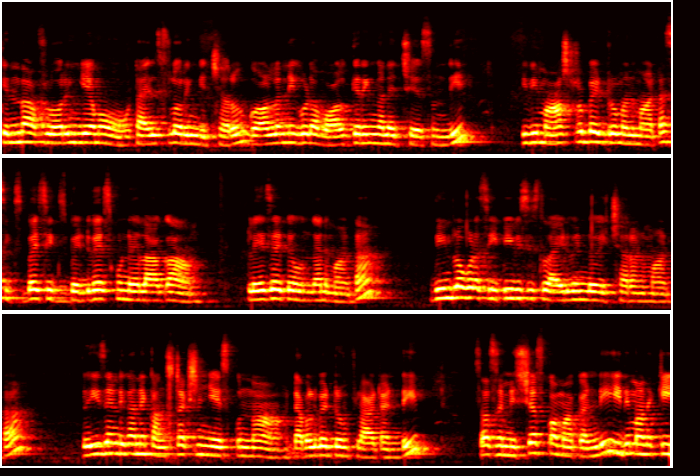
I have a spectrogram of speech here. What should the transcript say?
కింద ఫ్లోరింగ్ ఏమో టైల్స్ ఫ్లోరింగ్ ఇచ్చారు. గోళ్ళన్నీ కూడా వాల్కెరింగ్ అనేది చేసింది. ఇది మాస్టర్ బెడ్రూమ్ అనమాట సిక్స్ బై సిక్స్ బెడ్ వేసుకునేలాగా ప్లేస్ అయితే ఉందన్నమాట. దీంట్లో కూడా సిపివిసి స్లైడ్ విండో ఇచ్చారనమాట రీసెంట్గానే కన్స్ట్రక్షన్ చేసుకున్న డబుల్ బెడ్రూమ్ ఫ్లాట్ అండి. సో అసలు మిస్ చేసుకోమాకండి. ఇది మనకి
